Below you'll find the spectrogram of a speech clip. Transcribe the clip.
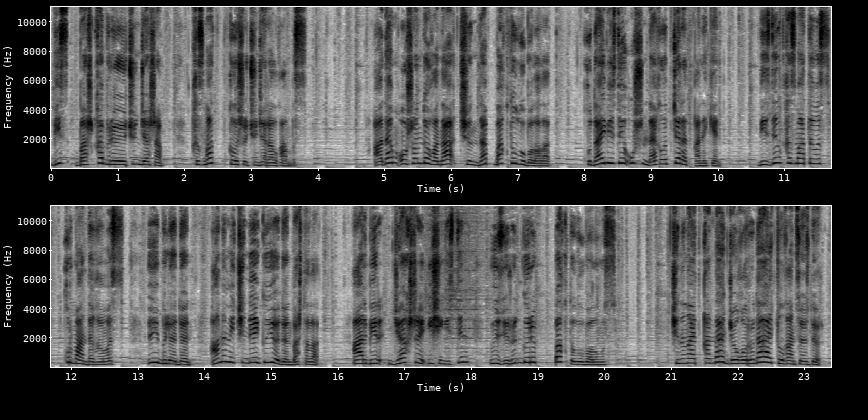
Биз башка бирөө үчүн жашап кызмат кылыш үчүн жаралганбыз. Адам ошондо гана чындап бактылуу боло алат. Кудай бизди ушундай кылып жараткан экен. Биздин кызматыбыз курмандыгыбыз үй бүлөдөн анын ичинде күйөөдөн башталат. Ар бир жакшы ишиңиздин үзүрүн көрүп бактылуу болуңуз. Чынын айтканда жогоруда айтылган сөздөр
